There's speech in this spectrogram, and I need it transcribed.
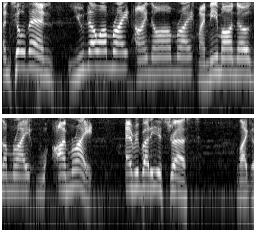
Until then, you know I'm right. I know I'm right. My Mima knows I'm right. I'm right. Everybody is dressed like a.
